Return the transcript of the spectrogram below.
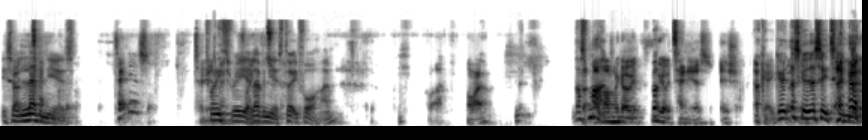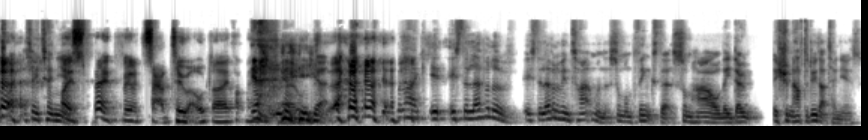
it's 11 10, years. 10 years. 10 years 23, 11 years, 34. I'm. All right. That's but mad. I'm, gonna go. I'm gonna go ten years ish. Okay, go. Let's go. Let's say ten years. let's say ten years. Well, it's very, sound too old. Like fuck me. Yeah, yeah. but like, it, it's the level of it's the level of entitlement that someone thinks that somehow they don't they shouldn't have to do that ten years.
